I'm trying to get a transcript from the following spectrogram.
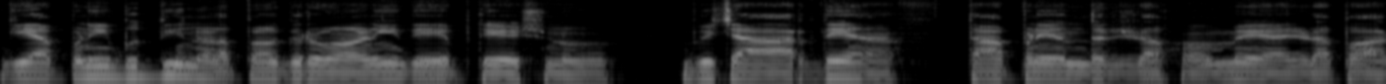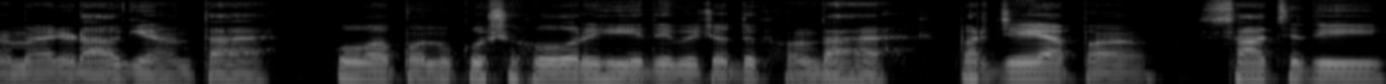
ਜੇ ਆਪਣੀ ਬੁੱਧੀ ਨਾਲ ਆਪਾਂ ਗੁਰਬਾਣੀ ਦੇ ਉਪਦੇਸ਼ ਨੂੰ ਵਿਚਾਰਦੇ ਹਾਂ, ਤਾਂ ਆਪਣੇ ਅੰਦਰ ਜਿਹੜਾ ਹਉਮੈ ਹੈ, ਜਿਹੜਾ ਭਾਰਮ ਹੈ, ਜਿਹੜਾ ਅਗਿਆਨਤਾ ਹੈ, ਉਹ ਆਪਾਂ ਨੂੰ ਕੁਝ ਹੋਰ ਹੀ ਇਹਦੇ ਵਿੱਚ ਦਿਖਾਉਂਦਾ ਹੈ। ਪਰ ਜੇ ਆਪਾਂ ਸੱਚ ਦੀ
